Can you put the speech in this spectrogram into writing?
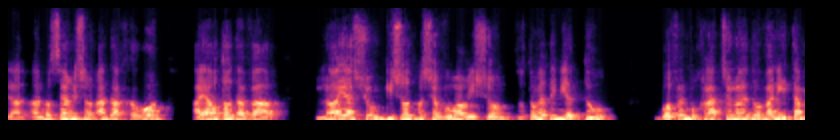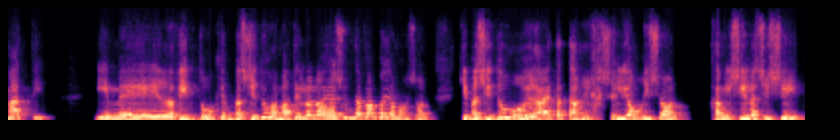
הנושא הראשון עד האחרון היה אותו דבר, לא היה שום פגישות בשבוע הראשון, זאת אומרת הם ידעו. באופן מוחלט שלא ידעו ואני התעמדתי, עם אה, רביב דרוקר בשידור, אמרתי לו לא היה שום דבר ביום הראשון, כי בשידור הוא הראה את התאריך של יום ראשון, חמישי לשישי,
